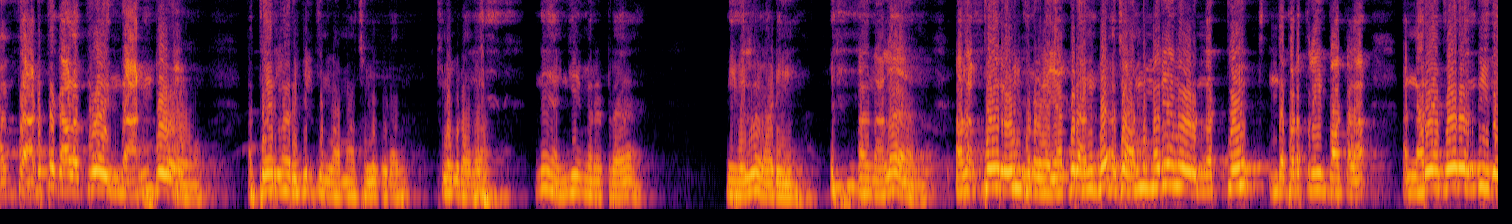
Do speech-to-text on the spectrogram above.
அடுத்த அடுத்த காலத்துல இந்த அன்பும் பேர்லாம் ரிவீல் பண்ணலாமா? சொல்லக்கூடாது. சொல்லக்கூடாதா? என்ன எங்கேயும் மிரட்டுற? நீ வெளில வாடி. அதனால அதான் பேர் ரிவீல் பண்றேன் என் பேர் அன்பு. So, அந்த மாதிரியான ஒரு நட்பு இந்த படத்துலையும் பார்க்கலாம். நிறைய பேர் வந்து இத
